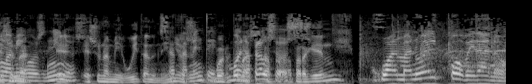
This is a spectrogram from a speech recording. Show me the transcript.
una- amigos eh, niños. Es una amiguita de niños. Exactamente. Bueno, ¿qué Bueno, aplausos. ¿Para quién? Juan Manuel Povedano.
